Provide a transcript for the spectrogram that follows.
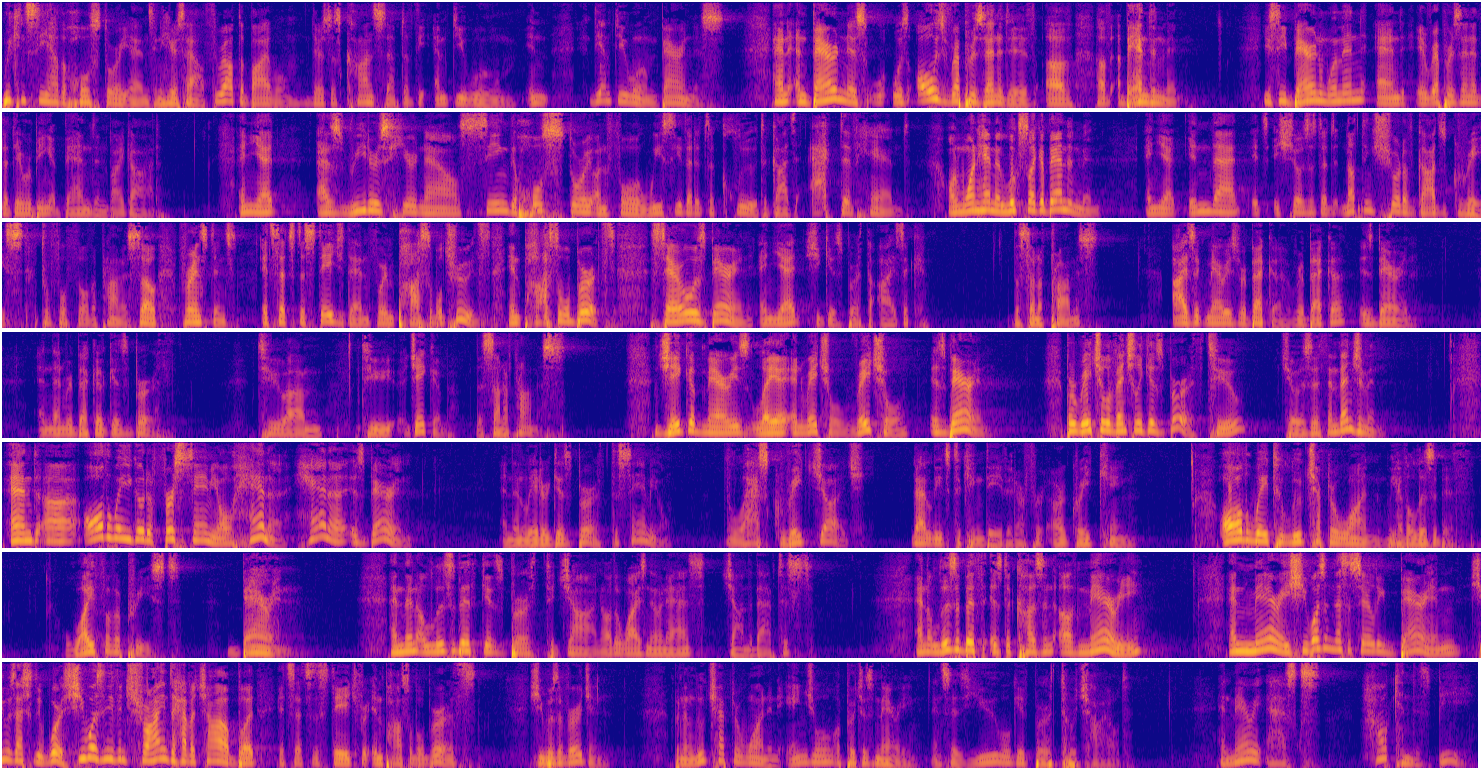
We can see how the whole story ends. And here's how. Throughout the Bible, there's this concept of the empty womb. In the empty womb, barrenness. And, and barrenness w- was always representative of, of abandonment. You see barren women, and it represented that they were being abandoned by God. And yet, as readers here now, seeing the whole story unfold, we see that it's a clue to God's active hand. On one hand, it looks like abandonment. And yet, in that, it shows us that nothing short of God's grace to fulfill the promise. So, for instance, it sets the stage then for impossible truths, impossible births. Sarah was barren, and yet she gives birth to Isaac, the son of promise. Isaac marries Rebecca. Rebecca is barren. And then Rebecca gives birth to um, to Jacob, the son of promise. Jacob marries Leah and Rachel. Rachel is barren. But Rachel eventually gives birth to Joseph and Benjamin. And uh, all the way you go to 1 Samuel, Hannah. Hannah is barren. And then later gives birth to Samuel, the last great judge. That leads to King David, our, our great king. All the way to Luke chapter 1, we have Elizabeth, wife of a priest, barren. And then Elizabeth gives birth to John, otherwise known as John the Baptist. And Elizabeth is the cousin of Mary. And Mary, she wasn't necessarily barren. She was actually worse. She wasn't even trying to have a child, but it sets the stage for impossible births. She was a virgin. But in Luke chapter 1, an angel approaches Mary and says, You will give birth to a child. And Mary asks, How can this be?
